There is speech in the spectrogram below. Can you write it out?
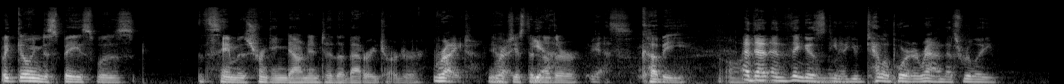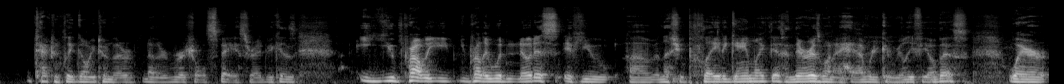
But going to space was the same as shrinking down into the battery charger. right? You know, right. just yeah, another- yes. Cubby. on- And that and the thing is, you know, you teleport it around. That's really technically going to another another virtual space, right? Because you probably you probably wouldn't notice if you um, unless you played a game like this. And there is one I have where you can really feel this, where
